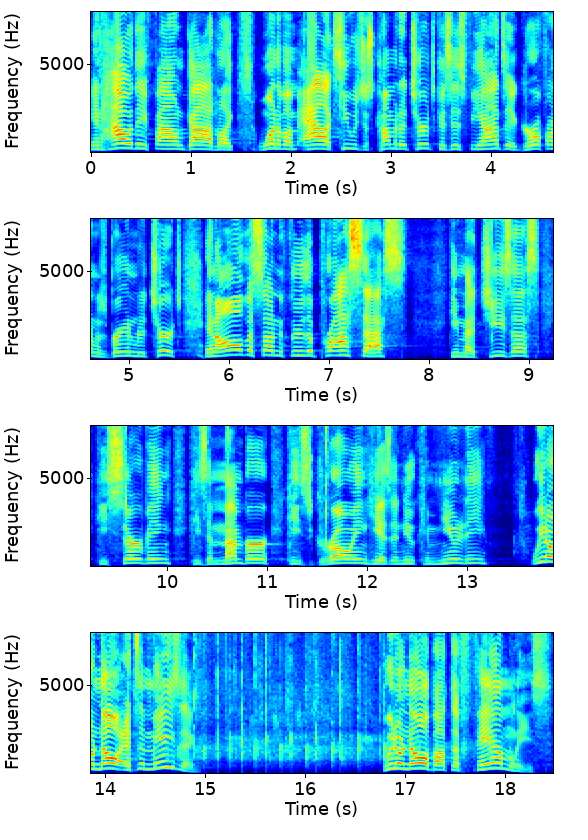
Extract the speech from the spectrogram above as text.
and how they found God. Like one of them, Alex, he was just coming to church because his fiance, a girlfriend, was bringing him to church. And all of a sudden, through the process, he met Jesus. He's serving. He's a member. He's growing. He has a new community. We don't know. It's amazing. We don't know about the families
